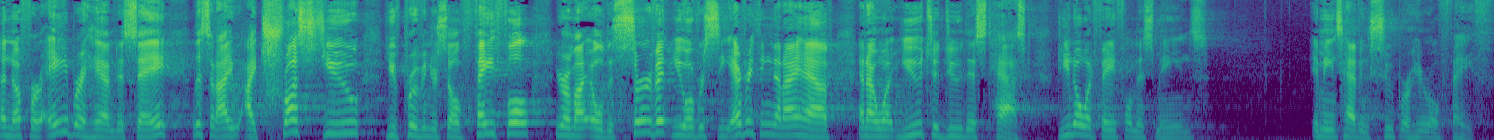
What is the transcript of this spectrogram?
enough for Abraham to say, Listen, I, I trust you. You've proven yourself faithful. You're my oldest servant. You oversee everything that I have, and I want you to do this task. Do you know what faithfulness means? It means having superhero faith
